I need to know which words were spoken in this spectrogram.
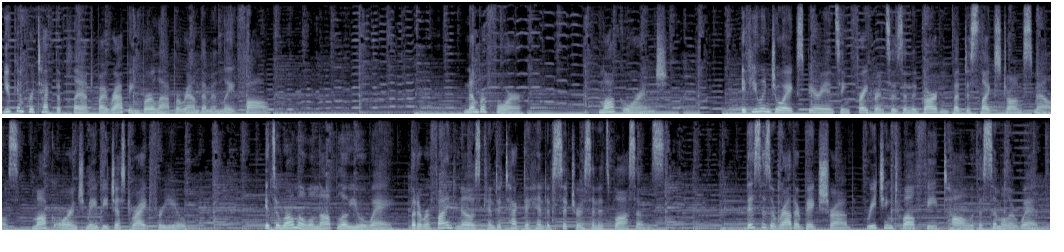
You can protect the plant by wrapping burlap around them in late fall. Number 4. Mock Orange. If you enjoy experiencing fragrances in the garden but dislike strong smells, mock orange may be just right for you. Its aroma will not blow you away, but a refined nose can detect a hint of citrus in its blossoms. This is a rather big shrub, reaching 12 feet tall with a similar width.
